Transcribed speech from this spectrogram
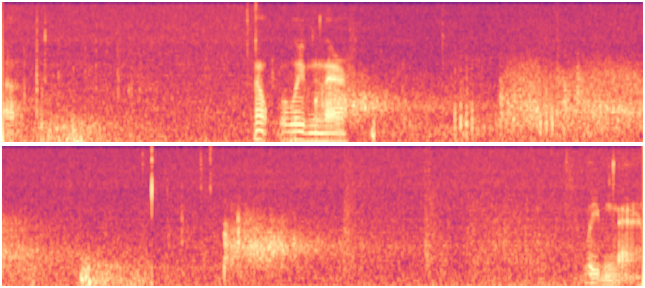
up. Nope, we'll leave him there. Leave him there.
